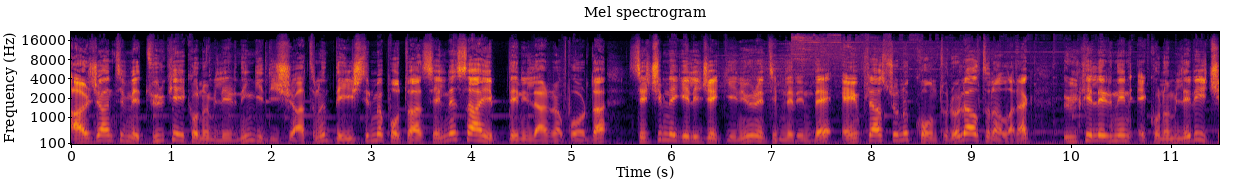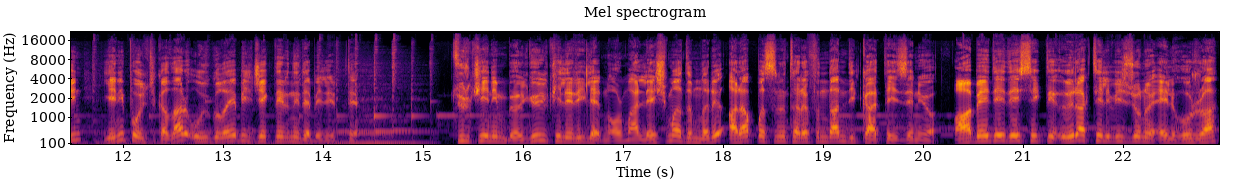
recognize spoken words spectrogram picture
Arjantin ve Türkiye ekonomilerinin gidişatını değiştirme potansiyeline sahip denilen raporda seçimle gelecek yeni yönetimlerinde enflasyonu kontrol altına alarak ülkelerinin ekonomileri için yeni politikalar uygulayabileceklerini de belirtti. Türkiye'nin bölge ülkeleriyle normalleşme adımları Arap basını tarafından dikkatle izleniyor. ABD destekli Irak televizyonu El Hurra,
